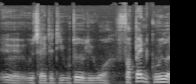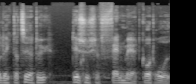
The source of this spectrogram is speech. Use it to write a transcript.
øh, udtalte de udødelige ord. Forband Gud og læg dig til at dø. Det synes jeg fandme er et godt råd.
